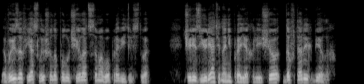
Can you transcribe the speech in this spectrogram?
Вызов, я слышала, получил от самого правительства. Через Юрятин они проехали еще до вторых белых.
